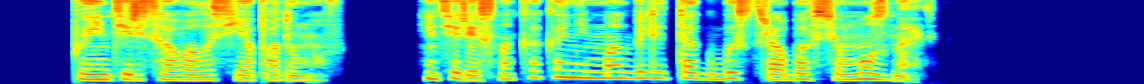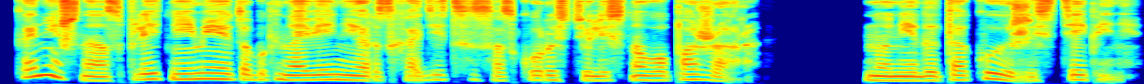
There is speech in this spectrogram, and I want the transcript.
— поинтересовалась я, подумав. «Интересно, как они могли так быстро обо всем узнать?» Конечно, сплетни имеют обыкновение расходиться со скоростью лесного пожара, но не до такой же степени,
